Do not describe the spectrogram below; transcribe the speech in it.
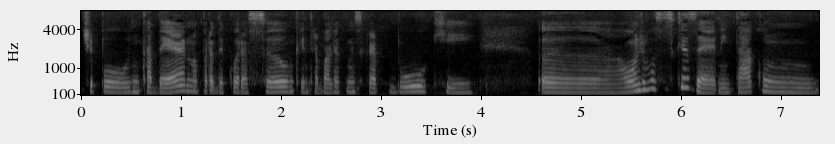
tipo em caderno para decoração, quem trabalha com scrapbook, uh, onde vocês quiserem, tá? Com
